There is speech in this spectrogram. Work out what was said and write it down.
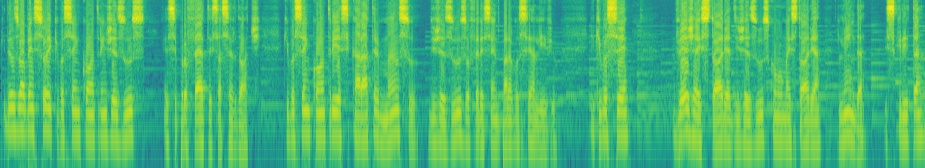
Que Deus o abençoe, que você encontre em Jesus esse profeta e sacerdote, que você encontre esse caráter manso de Jesus oferecendo para você alívio, e que você veja a história de Jesus como uma história linda, escrita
